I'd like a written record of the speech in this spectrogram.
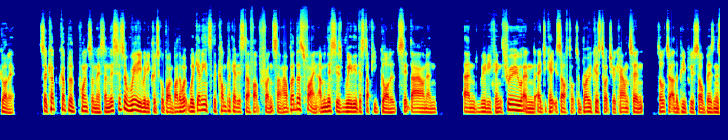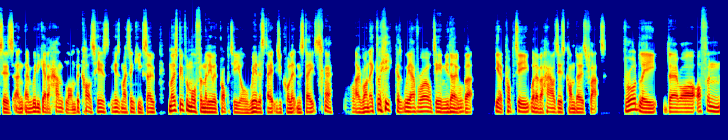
Got it. So a couple, couple of points on this, and this is a really, really critical point. By the way, we're getting into the complicated stuff up front somehow, but that's fine. I mean, this is really the stuff you've got to sit down and and really think through and educate yourself. Talk to brokers, talk to your accountant, talk to other people who sold businesses, and and really get a handle on. Because here's here's my thinking. So most people are more familiar with property or real estate, as you call it in the states, mm-hmm. ironically, because we have royalty and you don't. Mm-hmm. But you know, property, whatever, houses, condos, flats. Broadly, there are often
